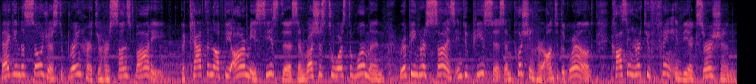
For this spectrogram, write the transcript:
begging the soldiers to bring her to her son's body. The captain of the army sees this and rushes towards the woman, ripping her sides into pieces and pushing her onto the ground, causing her to faint in the exertion.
